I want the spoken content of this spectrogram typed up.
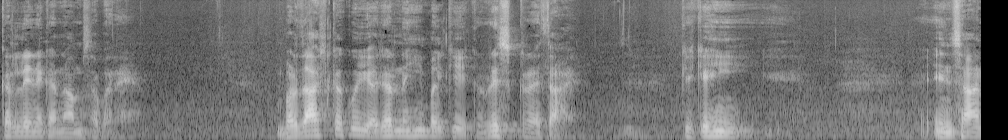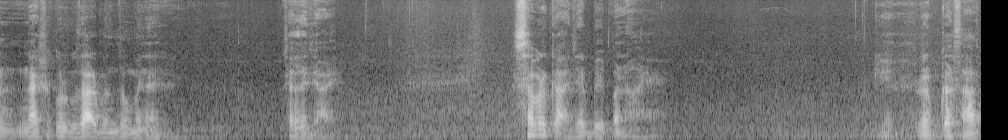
کر لینے کا نام صبر ہے۔ برداشت کا کوئی اجر نہیں، بلکہ ایک رسک رہتا ہے کہ کہیں انسان ناشکر گزار بندوں میں نہ چلے جائے۔ صبر کا اجر بے پناہ ہے کہ رب کا ساتھ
